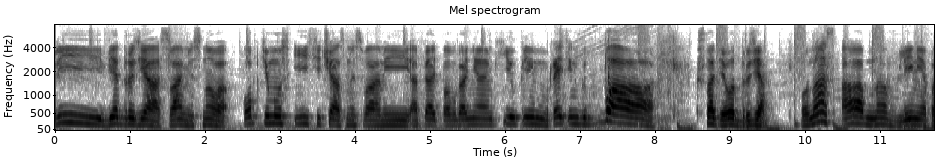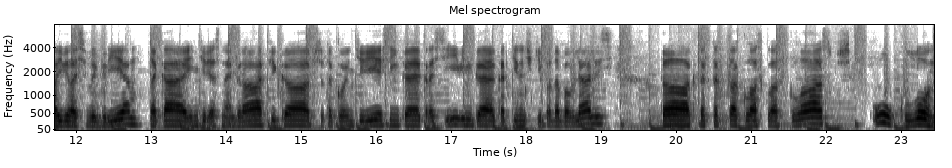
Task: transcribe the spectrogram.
Привет, друзья! С вами снова Оптимус, и сейчас мы с вами опять повгоняем Hillclimb Racing 2! Кстати, вот, друзья, у нас обновление появилось в игре. Такая интересная графика, все такое интересненькое, красивенькое, картиночки подобавлялись. Так, так, так, так, класс, класс, класс. Уклон.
